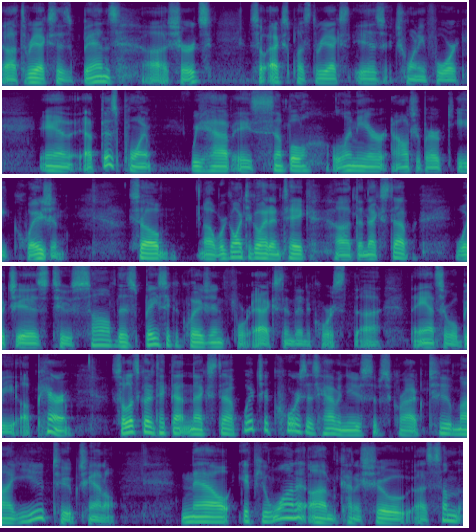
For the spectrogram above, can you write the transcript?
3x uh, is Ben's uh, shirts. So x plus 3x is 24. And at this point, we have a simple linear algebraic equation. So uh, we're going to go ahead and take uh, the next step, which is to solve this basic equation for x, and then of course uh, the answer will be apparent. So let's go and take that next step, which of course is having you subscribe to my YouTube channel. Now, if you want to um, kind of show uh, some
